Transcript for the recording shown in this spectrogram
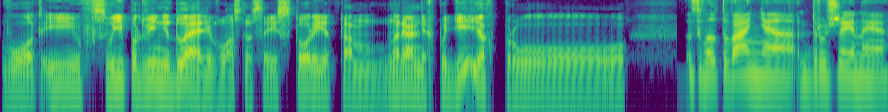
Вот. І в свої подвійні дуелі, власне, це історія там на реальних подіях про зґвалтування дружини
